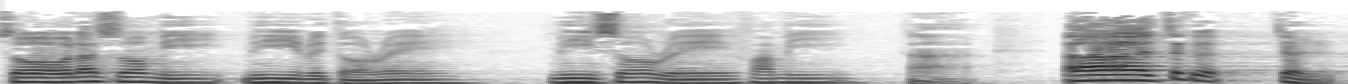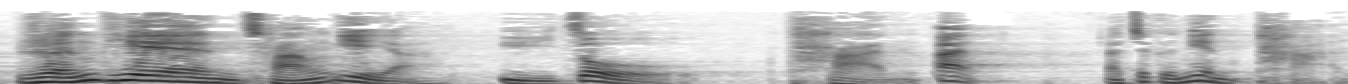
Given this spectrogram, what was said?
嗦啦嗦咪咪瑞哆瑞咪嗦瑞发咪啊，呃，这个叫人天长夜呀。宇宙坦岸啊，这个念坦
